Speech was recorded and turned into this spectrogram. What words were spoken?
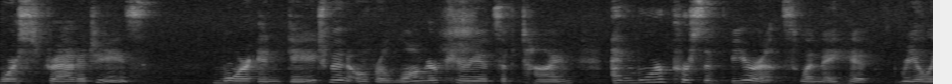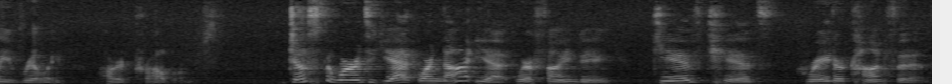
more strategies, more engagement over longer periods of time, and more perseverance when they hit really, really hard problems. Just the words yet or not yet, we're finding, give kids greater confidence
